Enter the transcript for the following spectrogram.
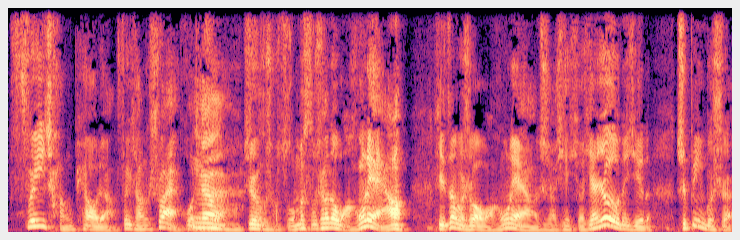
非常漂亮、非常帅，或者嗯是就是我们俗称的网红脸啊，可以这么说，网红脸啊，小鲜小鲜肉那些的，其实并不是。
